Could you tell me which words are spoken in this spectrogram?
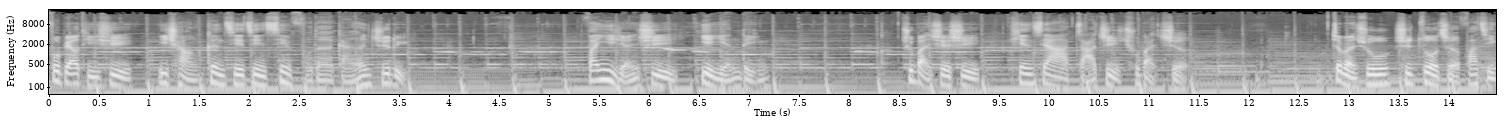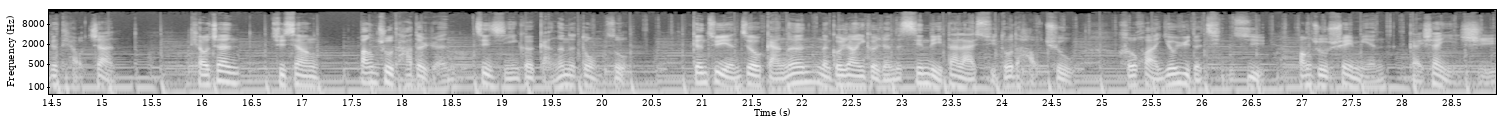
副标题是一场更接近幸福的感恩之旅。翻译人是叶延林，出版社是天下杂志出版社。这本书是作者发起一个挑战，挑战去向帮助他的人进行一个感恩的动作。根据研究，感恩能够让一个人的心理带来许多的好处，和缓忧郁的情绪，帮助睡眠，改善饮食，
